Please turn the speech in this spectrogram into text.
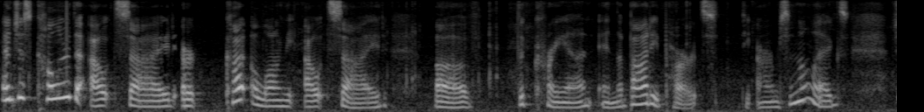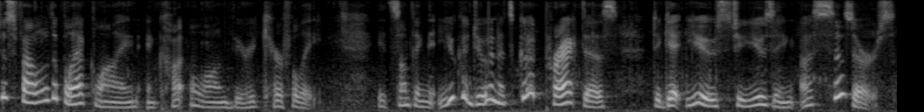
and just color the outside, or cut along the outside of the crayon and the body parts, the arms and the legs. Just follow the black line and cut along very carefully. It's something that you can do, and it's good practice to get used to using a scissors.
